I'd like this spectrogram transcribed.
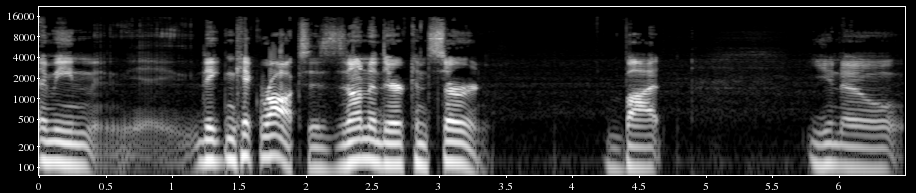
I mean, they can kick rocks. It's none of their concern. But, you know,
